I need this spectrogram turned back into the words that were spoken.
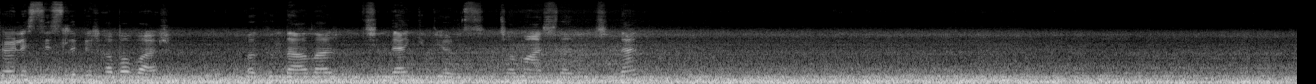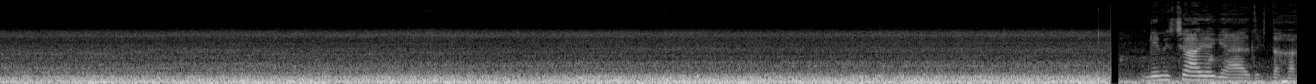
Şöyle sisli bir hava var. Bakın dağlar içinden gidiyoruz. Çam ağaçlarının içinden. Yeni Çağ'a geldik daha.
